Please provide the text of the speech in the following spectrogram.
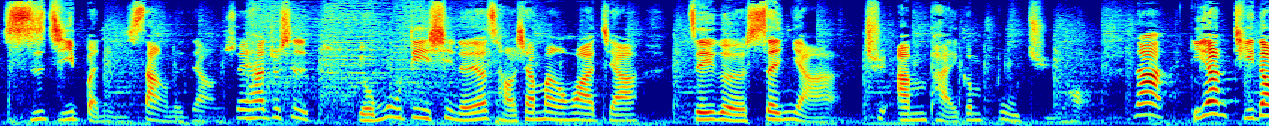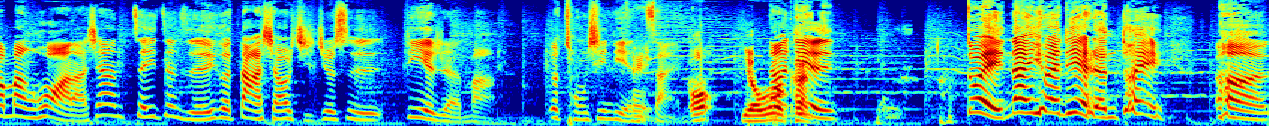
十几本以上的这样，所以他就是有目的性的要朝向漫画家这个生涯去安排跟布局哈。那一样提到漫画啦，像这一阵子的一个大消息就是猎人嘛，又重新连载哦，有那猎人对，那因为猎人对 呃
